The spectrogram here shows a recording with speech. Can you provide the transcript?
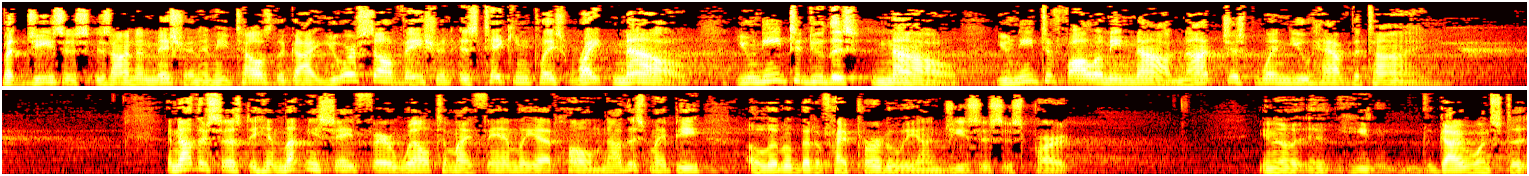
But Jesus is on a mission and he tells the guy, Your salvation is taking place right now. You need to do this now. You need to follow me now, not just when you have the time. Another says to him, Let me say farewell to my family at home. Now, this might be a little bit of hyperbole on Jesus' part. You know, he, the guy wants to,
